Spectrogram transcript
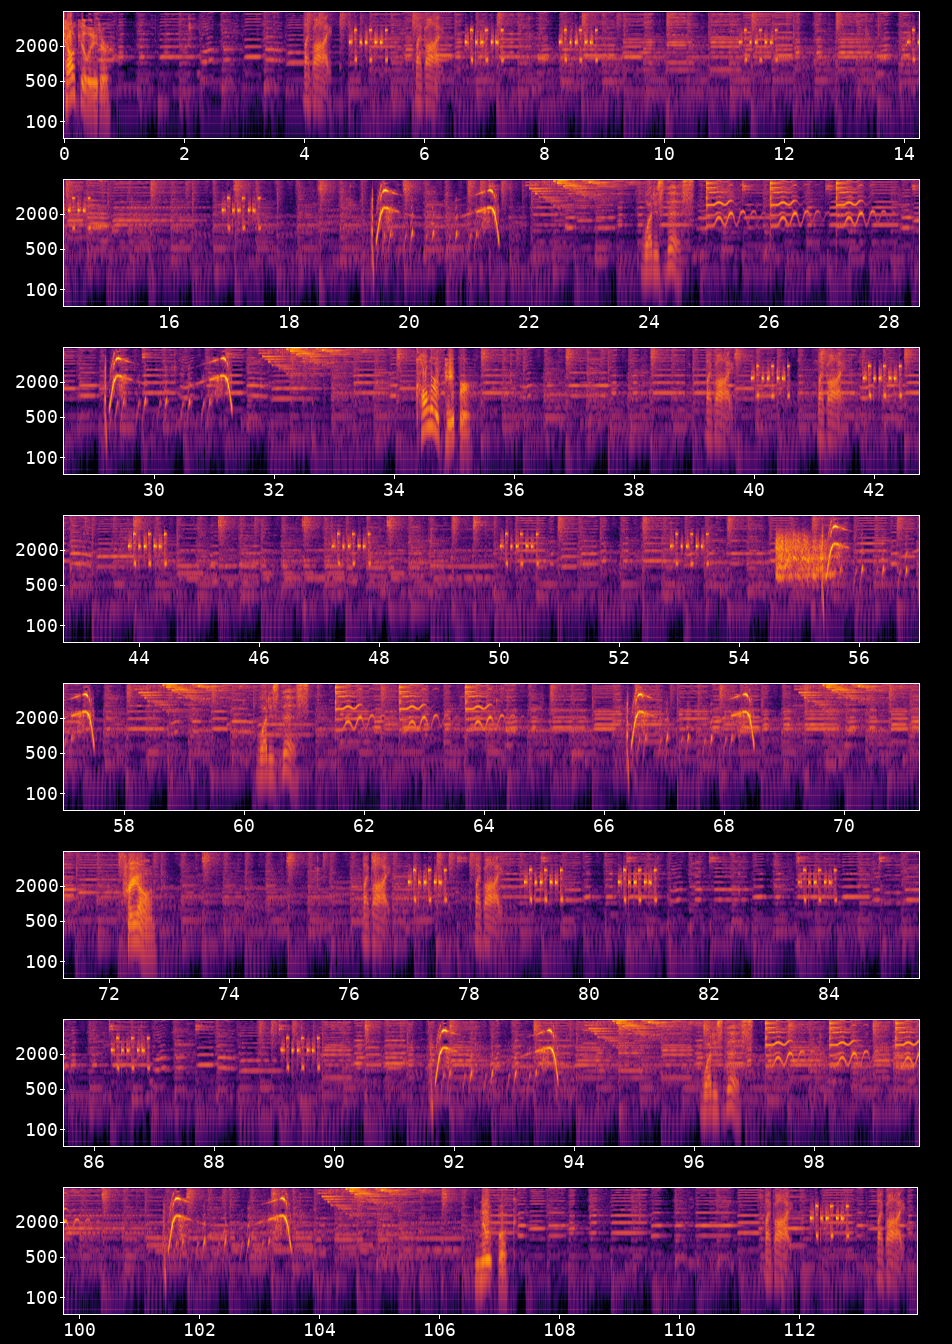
Calculator. Bye bye. Bye bye. What is this? Color paper. Bye bye. Bye bye. What is this? Crayon. Bye bye. Bye bye. What is this? Notebook. Bye bye. Bye bye.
